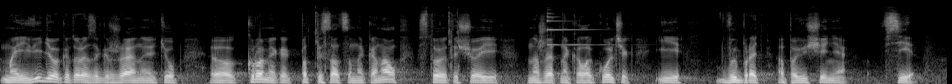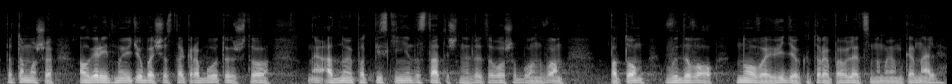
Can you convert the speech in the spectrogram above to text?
мои видео, которые я загружаю на YouTube, э, кроме как подписаться на канал, стоит еще и нажать на колокольчик и выбрать оповещения все потому что алгоритмы YouTube сейчас так работают, что одной подписки недостаточно для того, чтобы он вам потом выдавал новое видео, которое появляется на моем канале.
